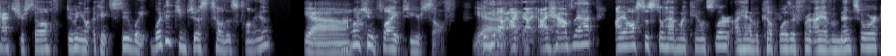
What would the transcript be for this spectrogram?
catch yourself doing okay sue wait what did you just tell this client Yeah. why don't you apply it to yourself Yeah. I, I, I have that. I also still have my counselor. I have a couple other friends. I have a mentor,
